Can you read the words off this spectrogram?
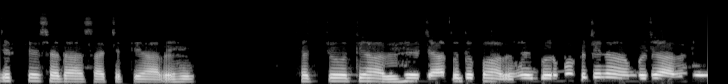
ਜਿੱਥੇ ਸਦਾ ਸੱਚ ਧਿਆਵੇ। ਸੱਚੋ ਧਿਆਵੇ ਜਾ ਤੁਧ ਭਾਵੇ ਗੁਰਮੁਖ ਜਿਨਾ 부ਝਾਵੇ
